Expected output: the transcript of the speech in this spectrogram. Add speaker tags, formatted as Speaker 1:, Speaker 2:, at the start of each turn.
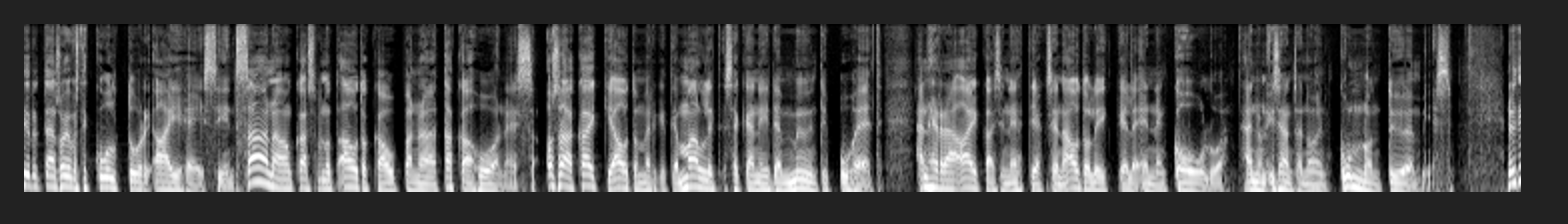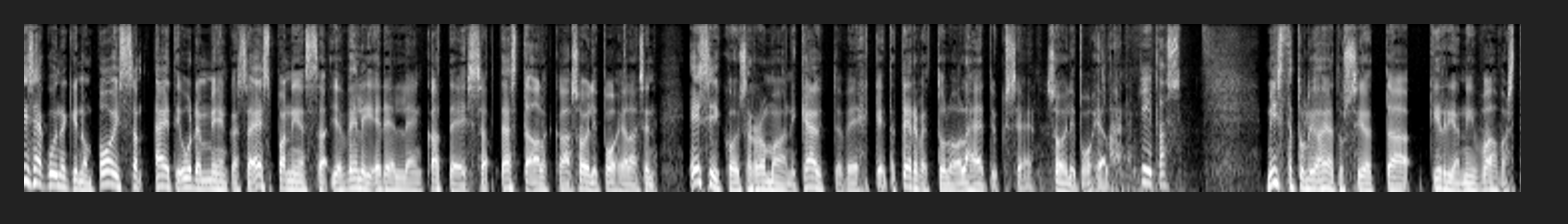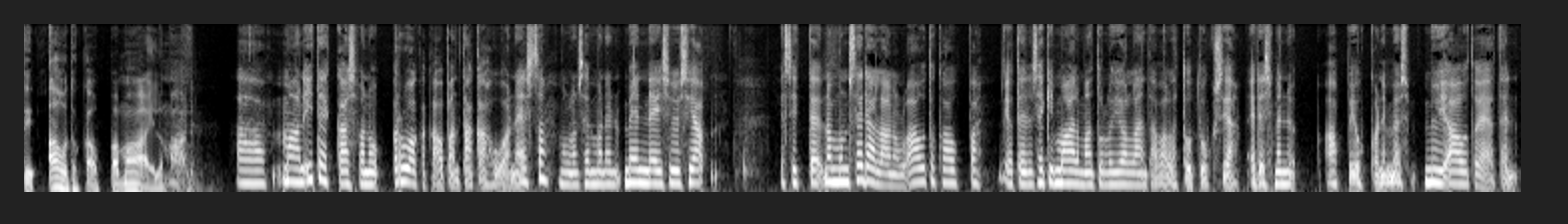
Speaker 1: siirrytään sujuvasti kulttuuriaiheisiin. Saana on kasvanut autokaupan takahuoneessa. Osaa kaikki automerkit ja mallit sekä niiden myyntipuheet. Hän herää aikaisin ehtiäkseen autoliikkeelle ennen koulua. Hän on isänsä noin kunnon työmies. Nyt isä kuitenkin on poissa, äiti uuden miehen kanssa Espanjassa ja veli edelleen kateissa. Tästä alkaa Soili Pohjalaisen esikoisromaani Käyttövehkeitä. Tervetuloa lähetykseen, Soili Pohjalainen.
Speaker 2: Kiitos.
Speaker 1: Mistä tuli ajatus sijoittaa kirja niin vahvasti autokauppamaailmaan?
Speaker 2: Uh, mä oon itse kasvanut ruokakaupan takahuoneessa. Mulla on semmoinen menneisyys ja, ja sitten no mun sedällä on ollut autokauppa, joten sekin maailma on tullut jollain tavalla tutuksi ja edes mennyt appiukkoni myös myi autoja, joten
